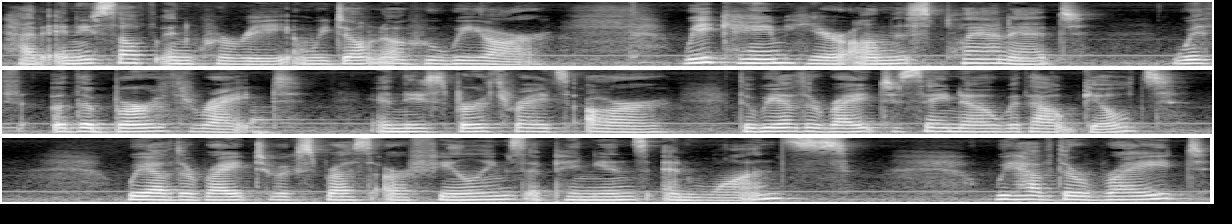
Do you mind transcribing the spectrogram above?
had any self inquiry and we don't know who we are. We came here on this planet with the birthright, and these birthrights are that we have the right to say no without guilt. We have the right to express our feelings, opinions, and wants. We have the right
